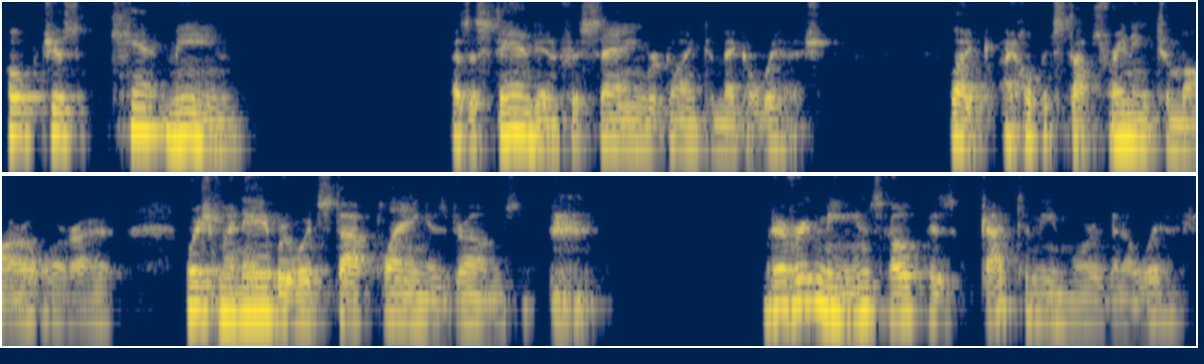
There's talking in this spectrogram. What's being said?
Hope just can't mean as a stand in for saying we're going to make a wish. Like, I hope it stops raining tomorrow, or I wish my neighbor would stop playing his drums. Whatever it means, hope has got to mean more than a wish.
